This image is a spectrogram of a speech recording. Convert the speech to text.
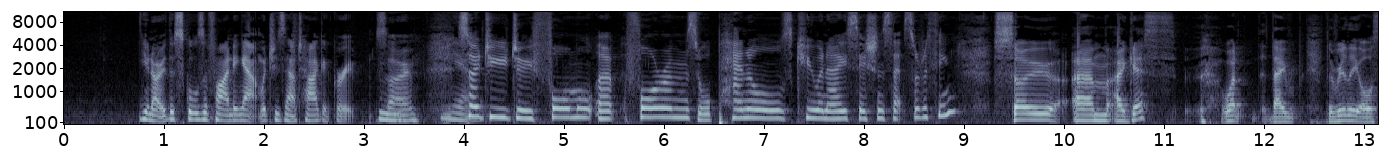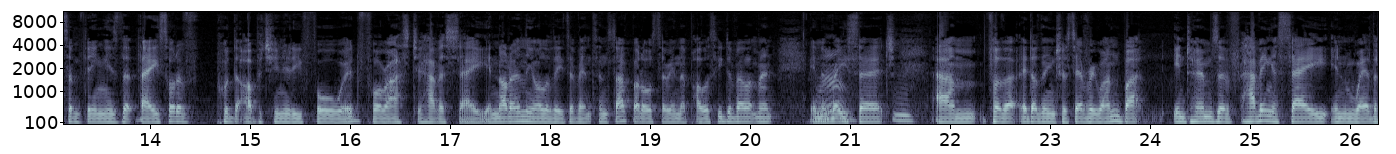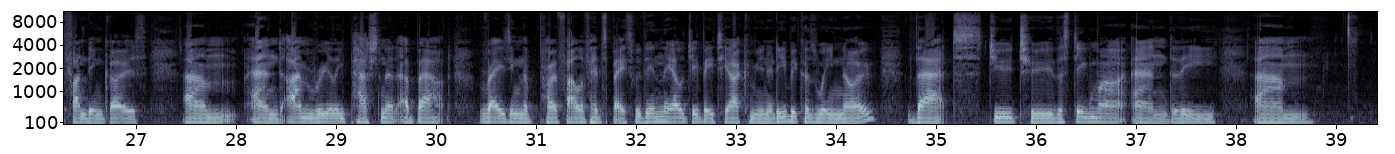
you know the schools are finding out which is our target group. So yeah. So do you do formal uh, forums or panels, Q and A sessions, that sort of thing? So um, I guess what they the really awesome thing is that they sort of put the opportunity forward for us to have a say in not only all of these events and stuff, but also in the policy development, in the research. Um, for the, it doesn't interest everyone, but in terms of having a say in where the funding goes, um, and I'm really passionate about raising the profile of Headspace within the LGBTI community because we know that due to the stigma and the um,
